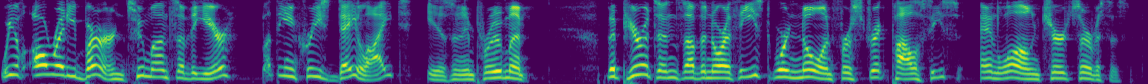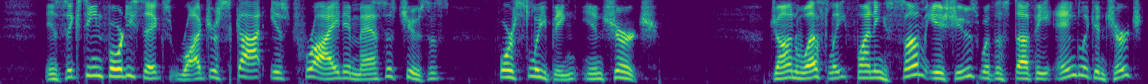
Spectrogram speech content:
We have already burned two months of the year, but the increased daylight is an improvement. The Puritans of the Northeast were known for strict policies and long church services. In 1646, Roger Scott is tried in Massachusetts for sleeping in church. John Wesley, finding some issues with the stuffy Anglican Church,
